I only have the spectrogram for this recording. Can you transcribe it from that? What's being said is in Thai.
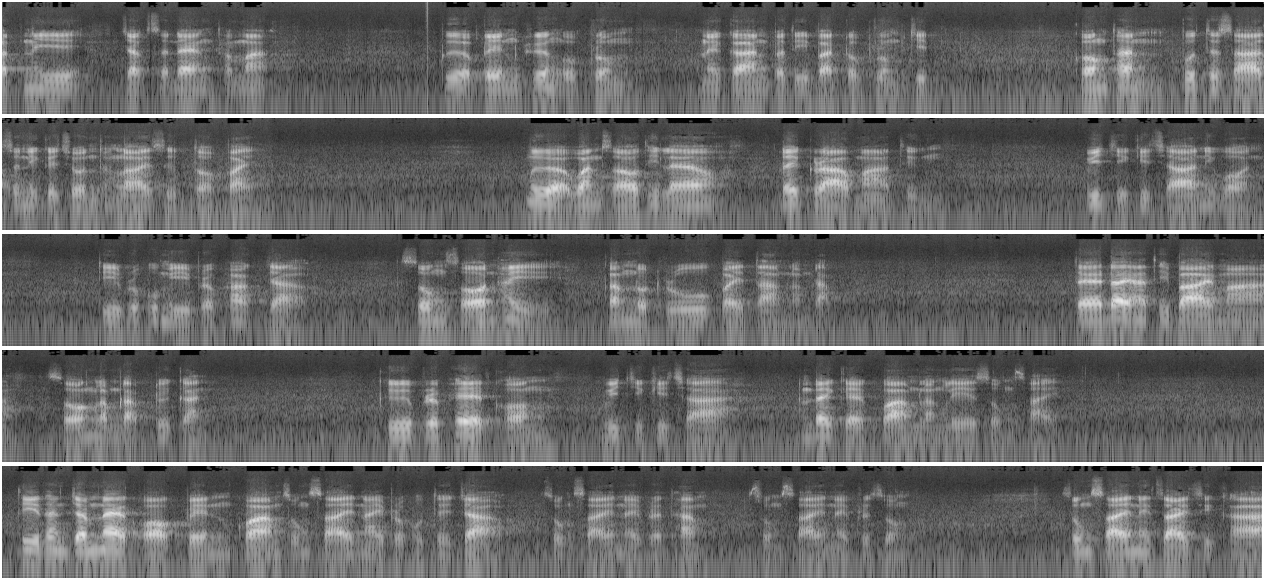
บัดนี้จักแสดงธรรมะ เพื่อเป็นเครื่องอบรมในการปฏิบัติอบรมจิต ของท่านพุทธศาสนิกชนทั้งหลายสืบต่อไป เมื่อวันเสาร์ที่แล้วได้กล่าวมาถึงวิจิกิจฉานิวรณ์ที่พระผู้มีพระภาคเจ้า ทรงสอนให้กำหนดรู้ไปตามลำดับ แต่ได้อธิบายมา สองลำดับด้วยกัน คือประเภทของวิจิกิจฉาอันได้แก่ความลังเลสงสัย ที่ท่านจำแนกออกเป็นความสงสัยในพระพุทธเจ้า สงสัยในพระธรรม สงสัยในพระสงฆ์สงสัยในใจสิกขา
